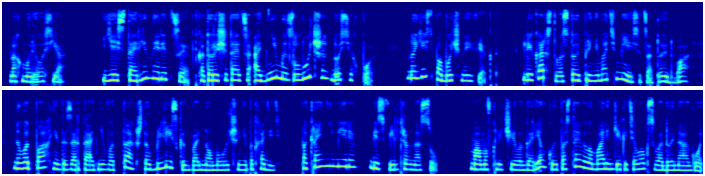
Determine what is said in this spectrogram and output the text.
— нахмурилась я. «Есть старинный рецепт, который считается одним из лучших до сих пор. Но есть побочный эффект. Лекарство стоит принимать месяц, а то и два. Но вот пахнет изо рта от него так, что близко к больному лучше не подходить. По крайней мере, без фильтра в носу. Мама включила горелку и поставила маленький котелок с водой на огонь.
